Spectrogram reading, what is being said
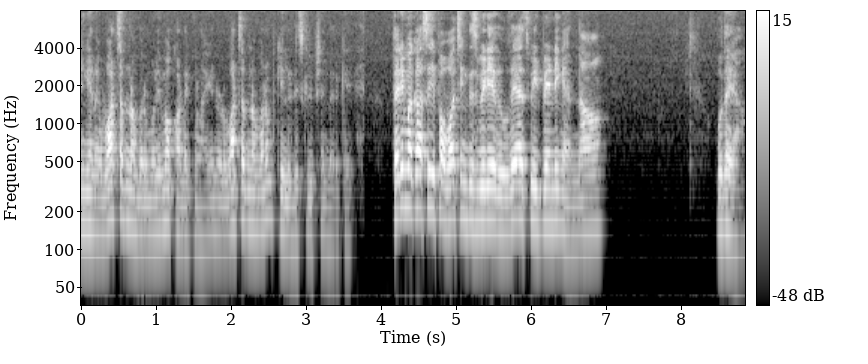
நீங்கள் எனக்கு வாட்ஸ்அப் நம்பர் மூலிமா காண்டாக்ட் பண்ணலாம். என்னோட வாட்ஸ்அப் நம்பரும் கீழே டிஸ்கிரிப்ஷனில் இருக்குது Terima kasih for watching this video, the Udaya Speed Painting and now Udaya.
